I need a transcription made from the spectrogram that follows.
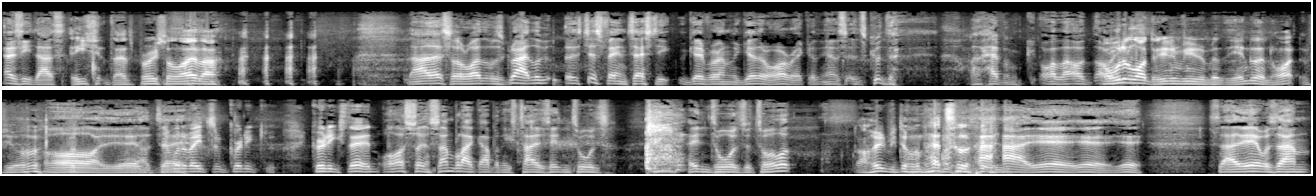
As he does. He, that's Bruce all over. No, that's all right. It was great. Look, it's just fantastic to get everyone together. I reckon. You know, it's, it's good to. I haven't. I, I, I, I would have liked to interview him at the end of the night. If you Oh yeah, there would have been some critic, critics then. Well, I seen some bloke up on his toes heading towards heading towards the toilet. Oh, who'd be doing that sort of thing? yeah, yeah, yeah. So yeah, it was um,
